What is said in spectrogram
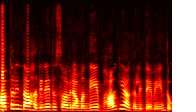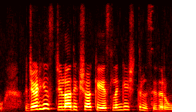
ಹತ್ತರಿಂದ ಹದಿನೈದು ಸಾವಿರ ಮಂದಿ ಭಾಗಿಯಾಗಲಿದ್ದೇವೆ ಎಂದು ಜೆಡಿಎಸ್ ಜಿಲ್ಲಾಧ್ಯಕ್ಷ ಕೆಎಸ್ ಲಂಗೇಶ್ ತಿಳಿಸಿದರು.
